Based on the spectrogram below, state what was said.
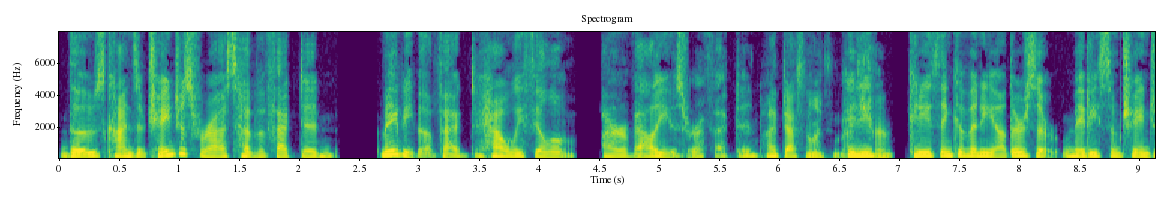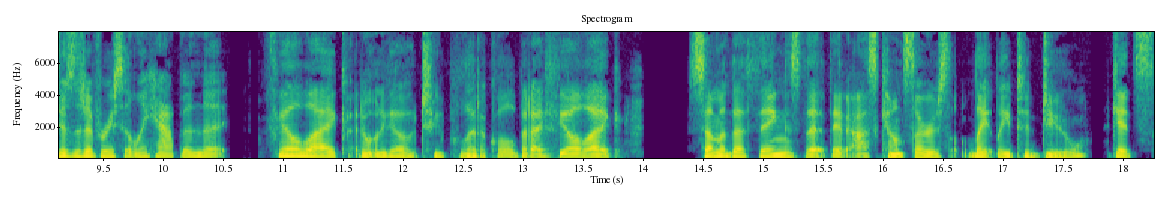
those kinds of changes for us have affected, maybe affect how we feel our values are affected. I definitely think Can you true. can you think of any others that maybe some changes that have recently happened that feel like I don't want to go too political, but I feel like some of the things that they've asked counselors lately to do gets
